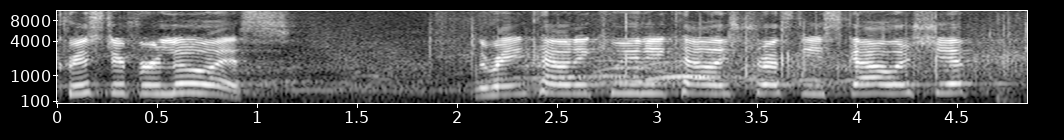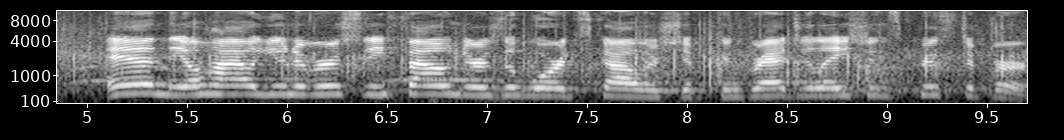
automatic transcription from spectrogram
Christopher Lewis, Lorain County Community College Trustee Scholarship, and the Ohio University Founders Award Scholarship. Congratulations, Christopher.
